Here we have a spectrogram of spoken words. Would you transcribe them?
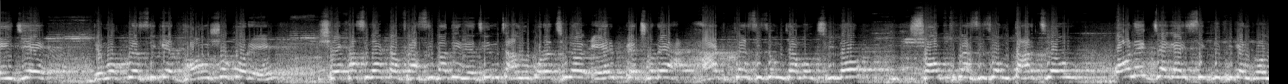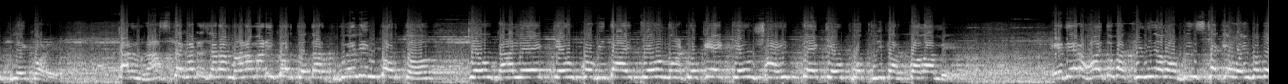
এই যে ডেমোক্রেসিকে ধ্বংস করে শেখ হাসিনা একটা ফ্যাসিবাদী রেজিম চালু করেছিল, এর পেছনে হার্ড ফ্যাসিজম যেমন ছিল সফট ফ্যাসিজম তার চেয়েও অনেক জায়গায় সিগনিফিক্যান্ট রোল প্লে করে। কারণ রাস্তাঘাটে যারা মারামারি করতো, তার ফুয়েলিং করতো, কেউ গানে, কেউ কবিতায়, কেউ নাটকে, কেউ সাহিত্যে, কেউ পত্রিকার কলামে। এদের হয়তো বা ক্রিমিনাল অফেন্সটাকে ওইভাবে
